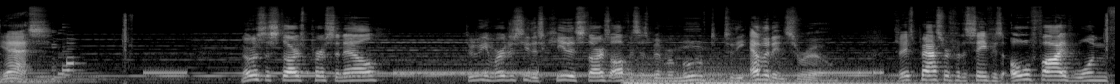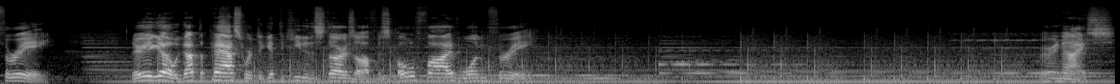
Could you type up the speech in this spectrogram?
Yes. Notice the STARS personnel. Due to the emergency, this key to the STARS office has been removed to the evidence room. Today's password for the safe is 0513. There you go. We got the password to get the key to the STARS office. 0513. Very nice.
